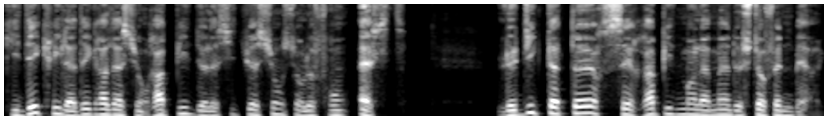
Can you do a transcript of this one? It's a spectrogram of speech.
qui décrit la dégradation rapide de la situation sur le front Est. Le dictateur serre rapidement la main de Stauffenberg.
